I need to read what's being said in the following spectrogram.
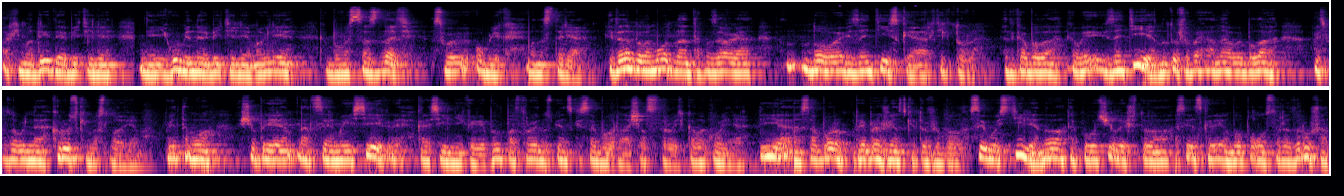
архимандриты обители, игумены обители, могли как бы воссоздать свой облик монастыря. И тогда была модна так называемая новая византийская архитектура – это как была как бы Византия, но то, чтобы она была приспособлена к русским условиям. Поэтому еще при отце Моисее Красильникове был построен Успенский собор, начал строить колокольня. И собор Преображенский тоже был с его стиля, но так получилось, что в советское время он был полностью разрушен.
